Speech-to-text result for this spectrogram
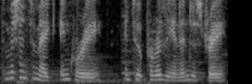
commissioned to make inquiry into Parisian industry,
